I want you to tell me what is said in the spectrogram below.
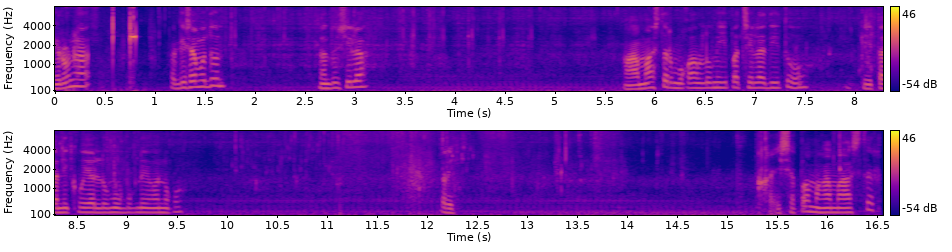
Meron nga. Pag-isa mo dun. Nandun sila. Ah, master, mukhang lumipat sila dito. Oh. Kita ni kuya lumubog na yung ano ko. Kaisa pa mga master.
